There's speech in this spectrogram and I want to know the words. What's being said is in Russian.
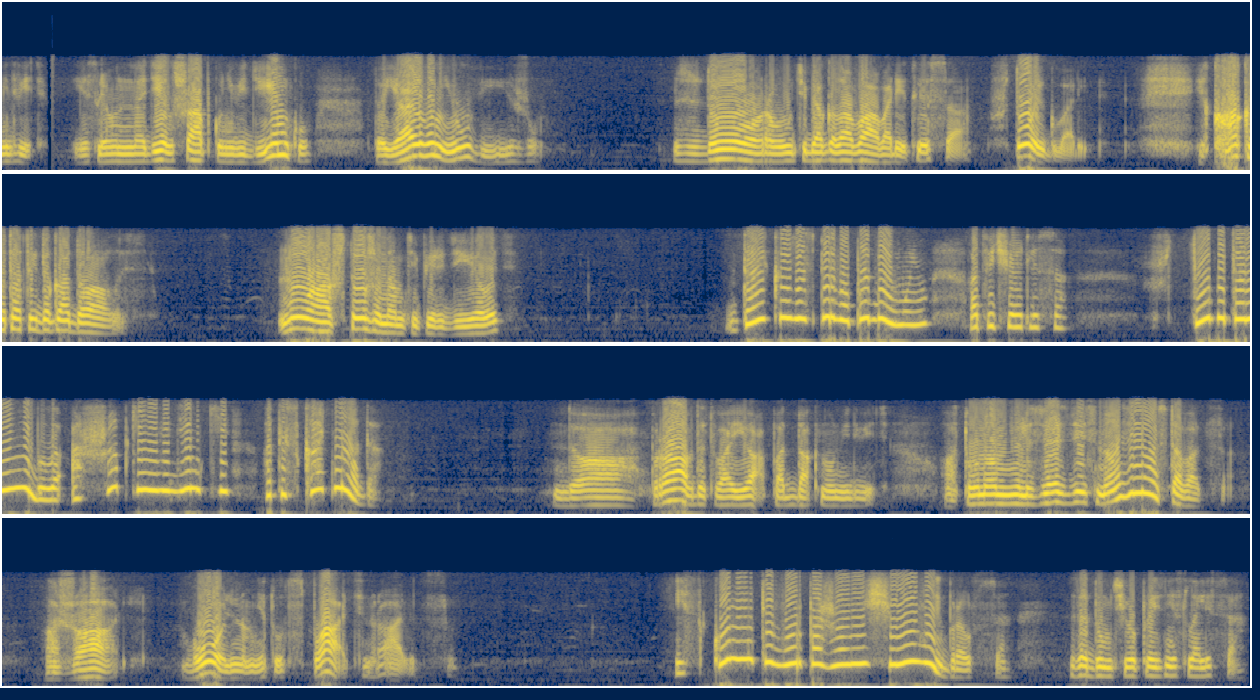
медведь. «Если он надел шапку-невидимку, то я его не увижу». «Здорово у тебя голова варит лиса. Что и говорить. И как это ты догадалась? Ну, а что же нам теперь делать?» «Дай-ка я сперва подумаю», — отвечает лиса. «Что бы там ни было, а шапки-невидимки отыскать надо». «Да, правда твоя», — поддакнул медведь. «А то нам нельзя здесь на зиму оставаться. А жаль, больно мне тут спать нравится». «Из комнаты вор, пожалуй, еще не выбрался», — задумчиво произнесла лиса.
